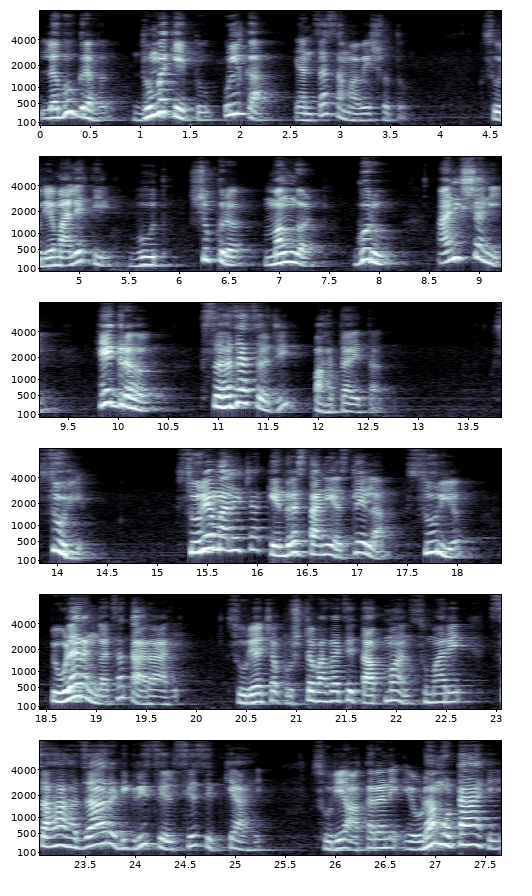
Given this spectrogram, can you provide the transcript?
लघुग्रह धूमकेतू उल्का यांचा समावेश होतो. सूर्यमालेतील बुध शुक्र मंगळ गुरु आणि शनी हे ग्रह सहजासहजी पाहता येतात. सूर्य. सूर्यमालेच्या केंद्रस्थानी असलेला सूर्य पिवळ्या रंगाचा तारा आहे. सूर्याच्या पृष्ठभागाचे तापमान सुमारे सहा हजार डिग्री सेल्सिअस इतके आहे. सूर्य आकाराने एवढा मोठा आहे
